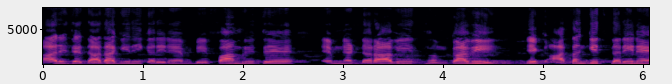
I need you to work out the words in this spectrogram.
આ રીતે દાદાગીરી કરીને બેફામ રીતે એમને ડરાવી, ધમકાવી, એક આતંકિત કરીને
